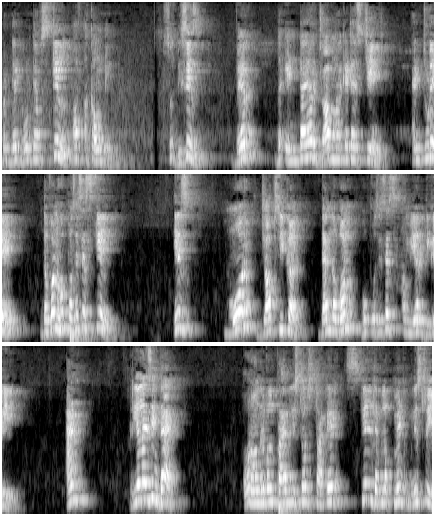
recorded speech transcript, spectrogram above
but they don't have skill of accounting. So this is where the entire job market has changed. And today, the one who possesses skill is more job seeker than the one who possesses a mere degree. And realizing that, our Honorable Prime Minister started Skill Development Ministry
